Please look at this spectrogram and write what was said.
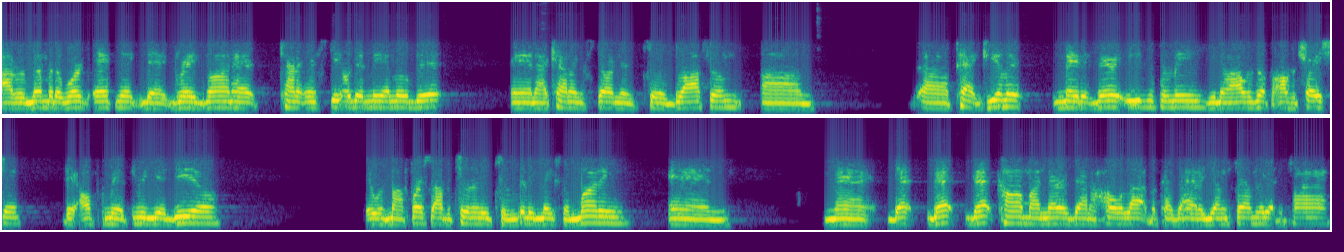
I remember the work ethic that Greg Vaughn had kind of instilled in me a little bit, and I kind of started to blossom. Um, uh, Pat Gillick made it very easy for me. You know, I was up for arbitration. They offered me a three-year deal. It was my first opportunity to really make some money, and man, that that that calmed my nerves down a whole lot because I had a young family at the time,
